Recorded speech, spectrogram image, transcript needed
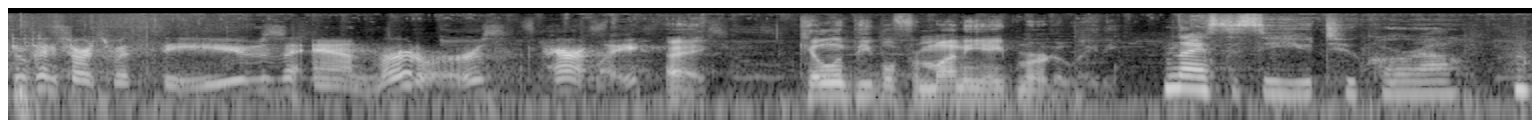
Who consorts with thieves and murderers, apparently. Hey, killing people for money ain't murder, lady. Nice to see you too, Ko-Rel.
